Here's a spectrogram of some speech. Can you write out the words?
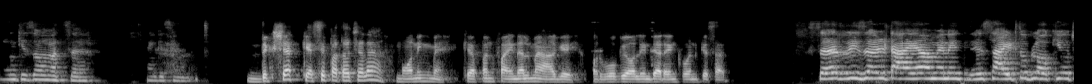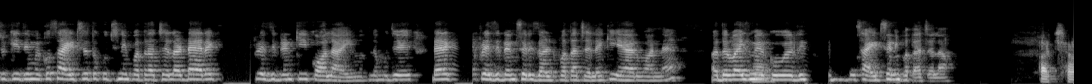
Thank you so much sir thank you so much Diksha कैसे पता चला मॉर्निंग में कि अपन फाइनल में आ गए और वो भी ऑल इंडिया रैंक वन के साथ? सर रिज़ल्ट आया मैंने साइट तो ब्लॉक ही हो चुकी थी मेरे को साइट से तो कुछ नहीं पता चला। डायरेक्ट प्रेसिडेंट की कॉल आई मतलब मुझे डायरेक्ट प्रेसिडेंट से रिज़ल्ट पता चला कि एयर वन है। अदरवाइज़ मेरे हाँ। को साइट से नहीं पता चला। अच्छा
